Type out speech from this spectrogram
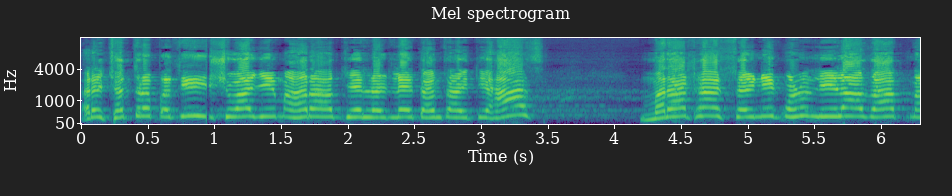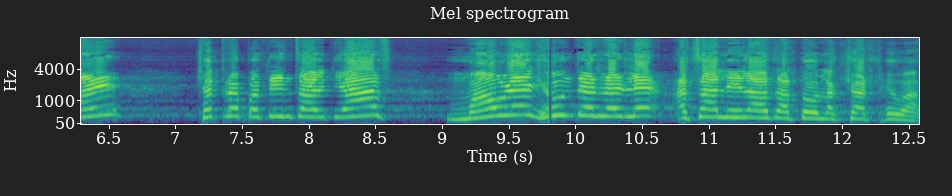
अरे छत्रपती शिवाजी महाराज जे लढले त्यांचा इतिहास मराठा सैनिक म्हणून लिहिला जात नाही. छत्रपतींचा इतिहास मावळे घेऊन ते लढले असा लिहिला जातो लक्षात ठेवा.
